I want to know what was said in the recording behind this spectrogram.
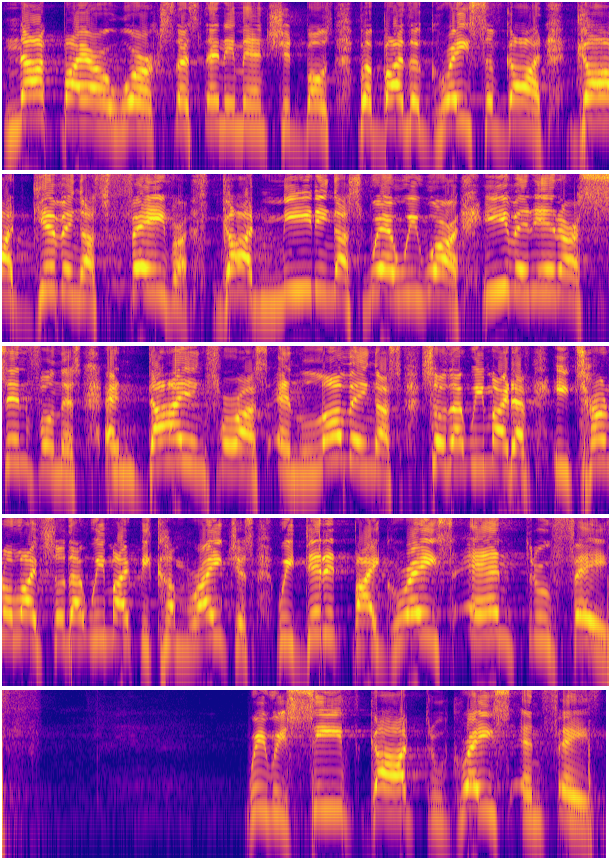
not by our works, lest any man should boast, but by the grace of God. God giving us favor, God meeting us where we were, even in our sinfulness, and dying for us and loving us so that we might have eternal life, so that we might become righteous. We did it by grace and through faith. We received God through grace and faith.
